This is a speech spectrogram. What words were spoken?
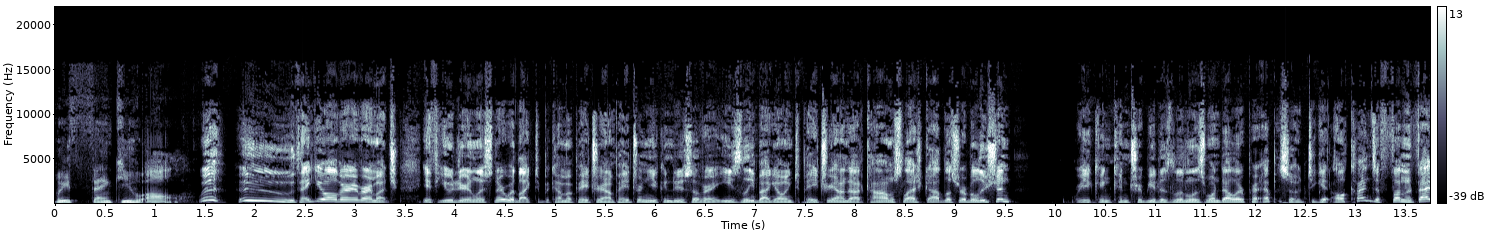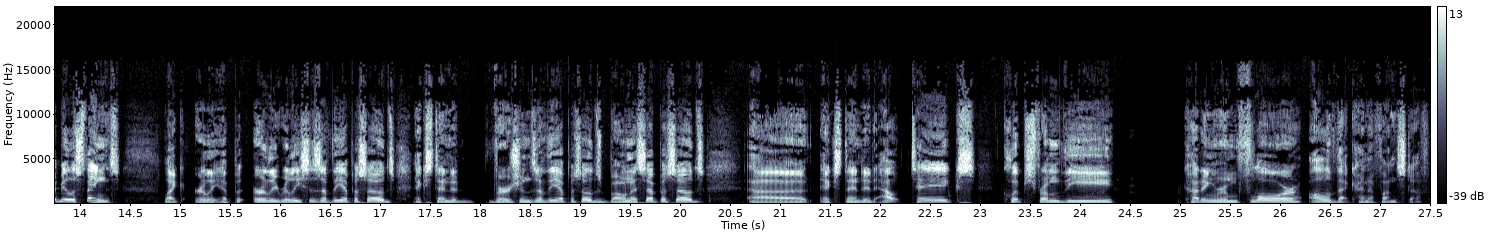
We thank you all. Woohoo! Thank you all very, very much. If you, dear listener, would like to become a Patreon patron, you can do so very easily by going to patreon.com slash godless revolution, where you can contribute as little as $1 per episode to get all kinds of fun and fabulous things, like early early releases of the episodes, extended versions of the episodes, bonus episodes, uh, extended outtakes, clips from the cutting room floor, all of that kind of fun stuff.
